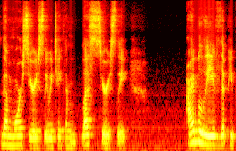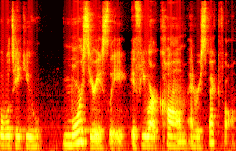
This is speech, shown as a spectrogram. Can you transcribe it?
them more seriously, we take them less seriously. I believe that people will take you more seriously if you are calm and respectful.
